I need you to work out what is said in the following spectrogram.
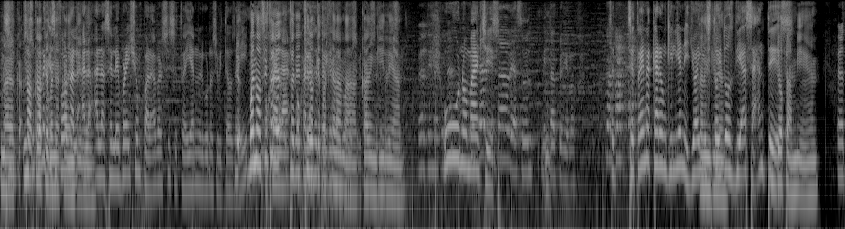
No, se, ca- se no, creo supone que que, se fueron a la, a, la, a la Celebration para ver si se traían algunos invitados de Yo- ahí. bueno, sí estaría, Ojalá- estaría ojalá chido que trajeran a Karen. Gillian. Uh, no manches. Mitad de azul, mitad pelirroja. Se, se traen a Karen Gillian y yo ahí Karen estoy Gillian. dos días antes. Yo también. Pero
